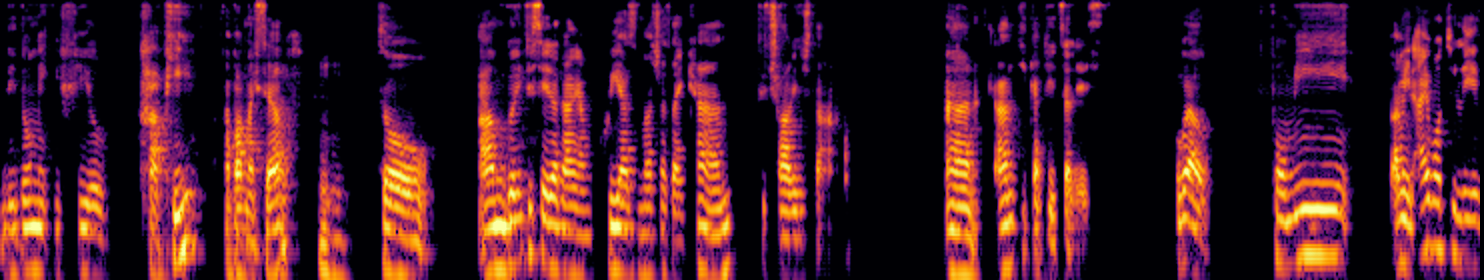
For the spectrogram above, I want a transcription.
they don't make me feel happy about myself. Mm-hmm. So I'm going to say that I am queer as much as I can to challenge that. And anti capitalist. Well, for me, I mean, I want to live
